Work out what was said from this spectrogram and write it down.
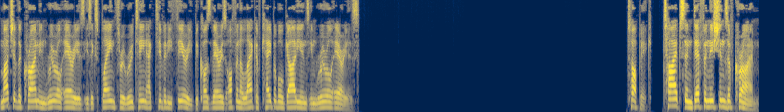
Much of the crime in rural areas is explained through routine activity theory because there is often a lack of capable guardians in rural areas. Topic: Types and definitions of crime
